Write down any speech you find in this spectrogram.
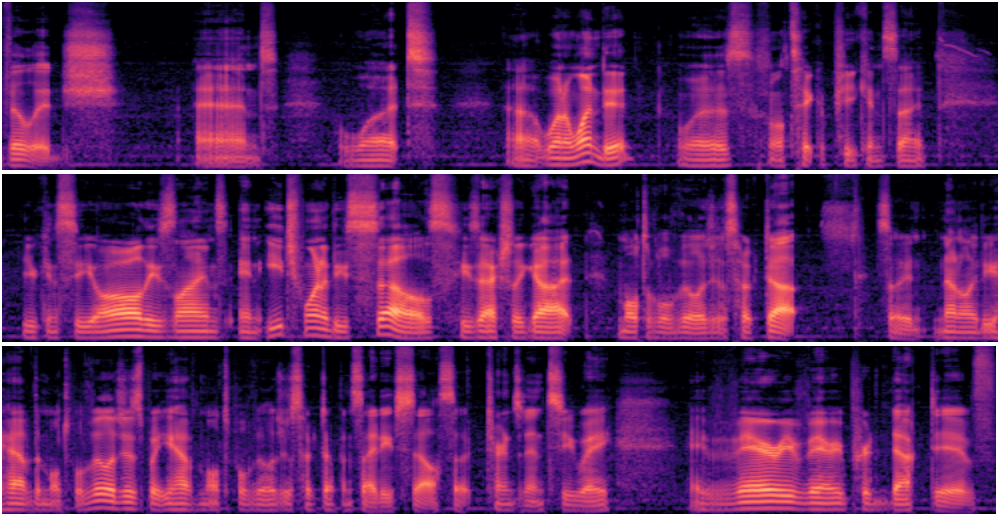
village. And what uh, 101 did was, we'll take a peek inside. You can see all these lines. In each one of these cells, he's actually got multiple villages hooked up. So not only do you have the multiple villages, but you have multiple villages hooked up inside each cell. So it turns it into a, a very, very productive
